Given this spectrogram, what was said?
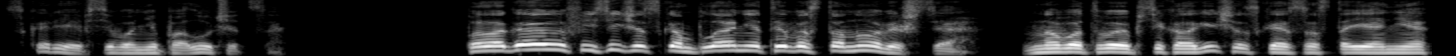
Скорее всего, не получится. Полагаю, в физическом плане ты восстановишься, но вот твое психологическое состояние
